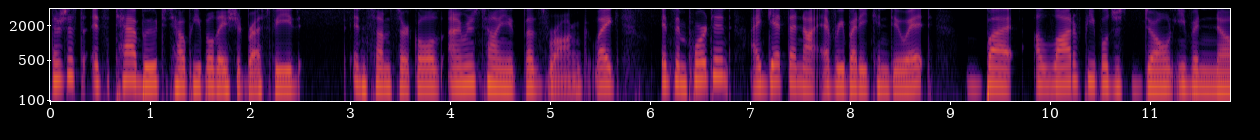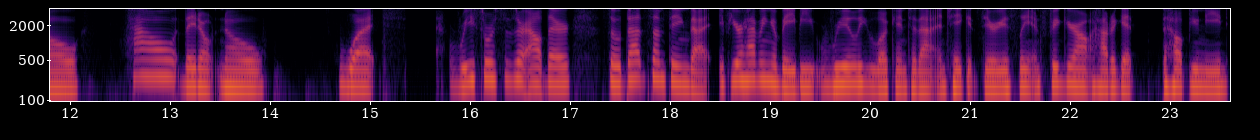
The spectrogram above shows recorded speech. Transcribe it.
there's just it's taboo to tell people they should breastfeed in some circles. I'm just telling you that's wrong. Like it's important. I get that not everybody can do it, but a lot of people just don't even know how. They don't know what resources are out there. So that's something that if you're having a baby, really look into that and take it seriously and figure out how to get the help you need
